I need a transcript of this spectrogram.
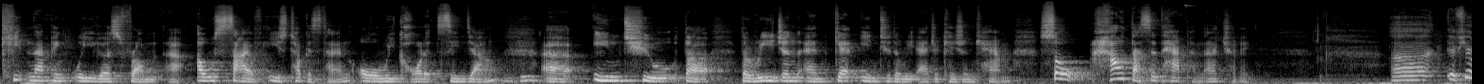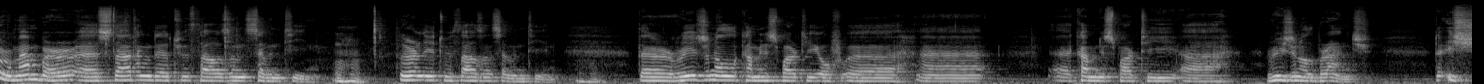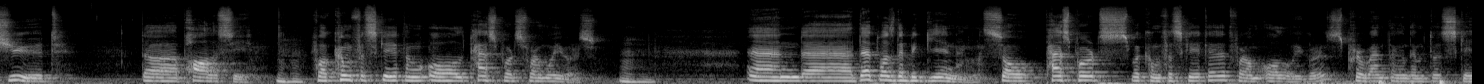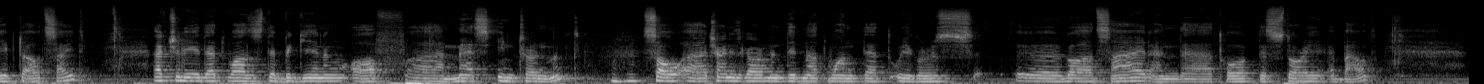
Kidnapping Uyghurs from uh, outside of East Turkestan, or we call it Xinjiang, uh, into the, the region and get into the re education camp. So, how does it happen actually? Uh, if you remember, uh, starting the 2017, early 2017, the regional Communist Party of uh, uh, uh, Communist Party uh, regional branch, they issued the policy for confiscating all passports from Uyghurs. And uh, that was the beginning. So passports were confiscated from all Uyghurs, preventing them to escape to outside. Actually, that was the beginning of uh, mass internment. So uh, Chinese government did not want that Uyghurs uh, go outside and uh, talk this story about.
